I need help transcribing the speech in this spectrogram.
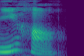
你好。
